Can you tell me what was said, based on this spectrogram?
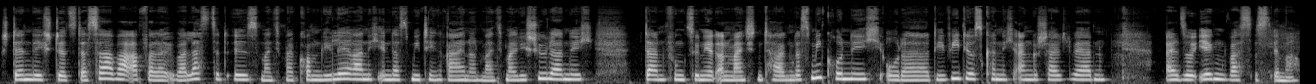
Ständig stürzt der Server ab, weil er überlastet ist. Manchmal kommen die Lehrer nicht in das Meeting rein und manchmal die Schüler nicht. Dann funktioniert an manchen Tagen das Mikro nicht oder die Videos können nicht angeschaltet werden. Also irgendwas ist immer.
